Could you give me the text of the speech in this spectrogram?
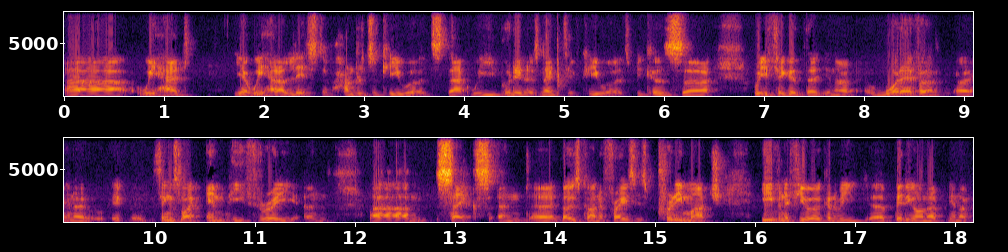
uh, we had yeah, we had a list of hundreds of keywords that we put in as negative keywords because uh, we figured that you know whatever uh, you know if, if things like MP3 and um, sex and uh, those kind of phrases, pretty much. Even if you were going to be uh, bidding on a you know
